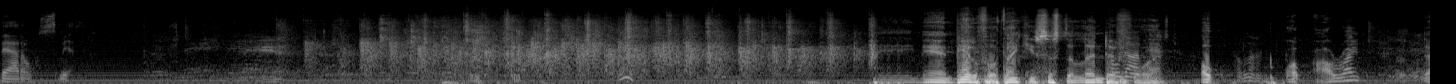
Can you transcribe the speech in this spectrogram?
Battle Smith. Amen. Beautiful. Thank you, Sister Linda, Hold for. Pastor. Oh, Hold on. oh, all right.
